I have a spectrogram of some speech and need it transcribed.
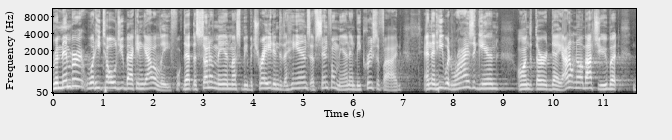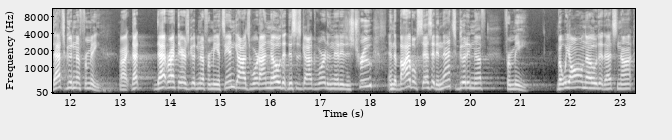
Remember what he told you back in Galilee that the Son of Man must be betrayed into the hands of sinful men and be crucified, and that he would rise again on the third day. I don't know about you, but that's good enough for me. Right? That that right there is good enough for me. It's in God's word. I know that this is God's word and that it is true, and the Bible says it, and that's good enough for me. But we all know that that's not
